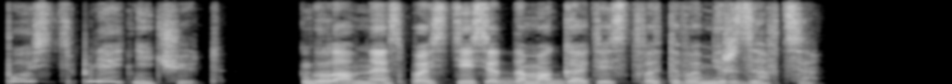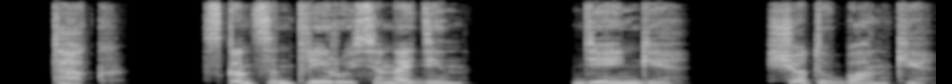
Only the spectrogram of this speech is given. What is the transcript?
пусть сплетничают. Главное спастись от домогательств этого мерзавца. Так, сконцентрируйся, Надин. Деньги, счет в банке.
